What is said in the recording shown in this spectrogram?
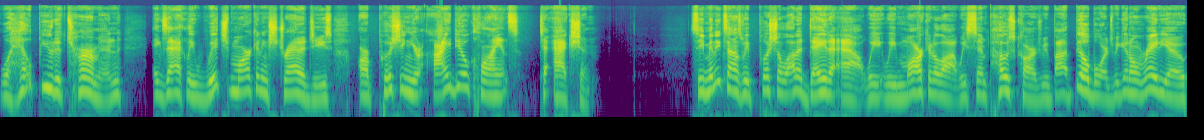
will help you determine exactly which marketing strategies are pushing your ideal clients to action. See, many times we push a lot of data out. We, we market a lot. We send postcards. We buy billboards. We get on radio.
